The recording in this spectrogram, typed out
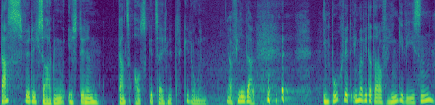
Das würde ich sagen, ist Ihnen ganz ausgezeichnet gelungen. Ja, vielen Dank. Im Buch wird immer wieder darauf hingewiesen,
